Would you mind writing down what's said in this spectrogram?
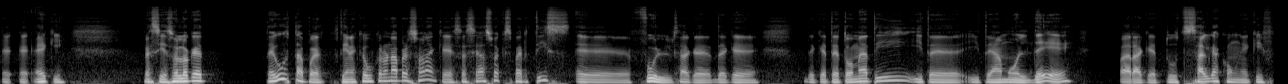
eh, X. Pues si eso es lo que te gusta, pues tienes que buscar una persona que esa sea su expertise full, o sea, que, de, que, de que te tome a ti y te, y te amoldee para que tú salgas con X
